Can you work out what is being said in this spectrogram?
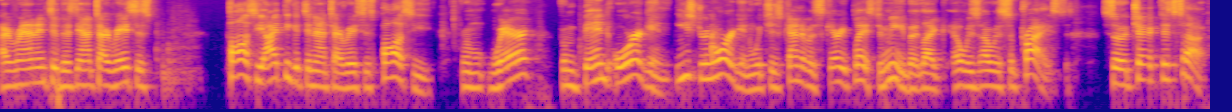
I ran into this anti-racist policy. I think it's an anti-racist policy. From where? From Bend, Oregon, Eastern Oregon, which is kind of a scary place to me, but like I was, I was surprised. So check this out.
